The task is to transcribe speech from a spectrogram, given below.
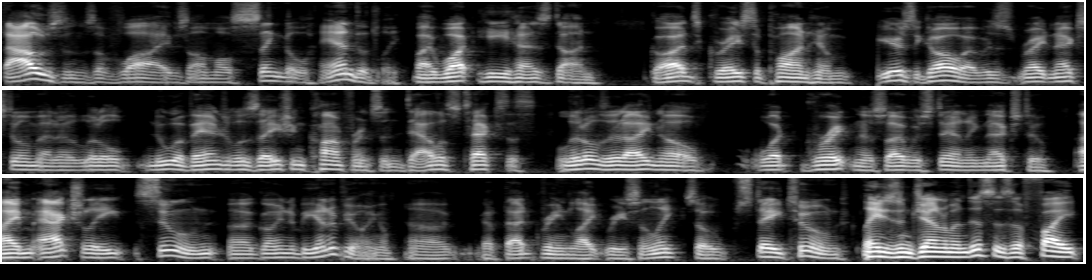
thousands of lives almost single handedly by what he has done. God's grace upon him Years ago, I was right next to him at a little new evangelization conference in Dallas, Texas. Little did I know what greatness I was standing next to. I'm actually soon uh, going to be interviewing him. Uh, got that green light recently, so stay tuned. Ladies and gentlemen, this is a fight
